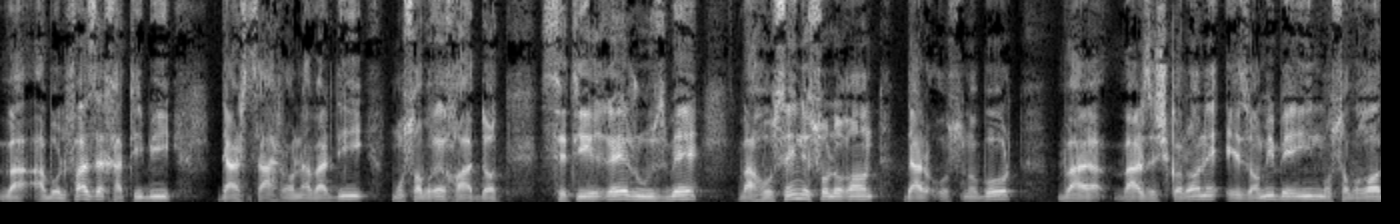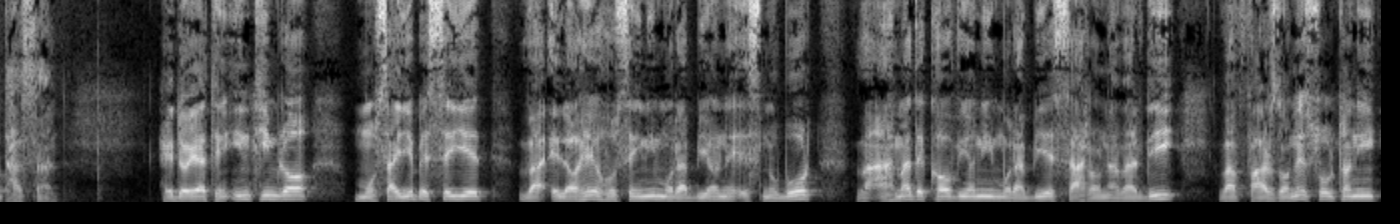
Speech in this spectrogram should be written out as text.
و ابوالفضل خطیبی در صحرانوردی مسابقه خواهد داد. ستیقه روزبه و حسین سلوغان در اسنوبورد و ورزشکاران اعزامی به این مسابقات هستند. هدایت این تیم را مسیب سید و الهه حسینی مربیان اسنوبورد و احمد کاویانی مربی صحرانوردی و فرزانه سلطانی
